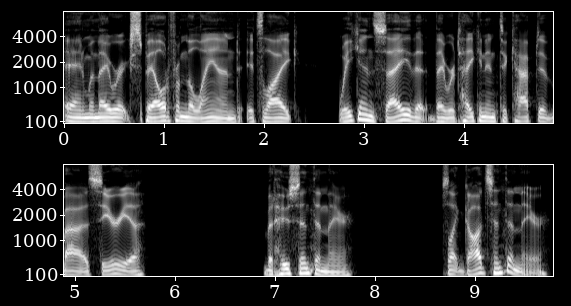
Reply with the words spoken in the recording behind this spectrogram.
And when they were expelled from the land it's like we can say that they were taken into captive by assyria but who sent them there? It's like god sent them there.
